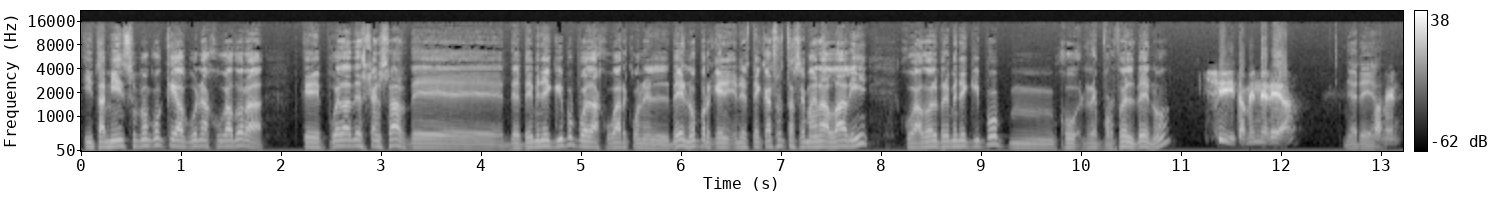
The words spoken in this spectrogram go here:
Y también supongo que alguna jugadora que pueda descansar de, del primer equipo pueda jugar con el B, ¿no? Porque en este caso, esta semana Lali, jugador del primer equipo, mmm, reforzó el B, ¿no? Sí, también Nerea. Nerea. También,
